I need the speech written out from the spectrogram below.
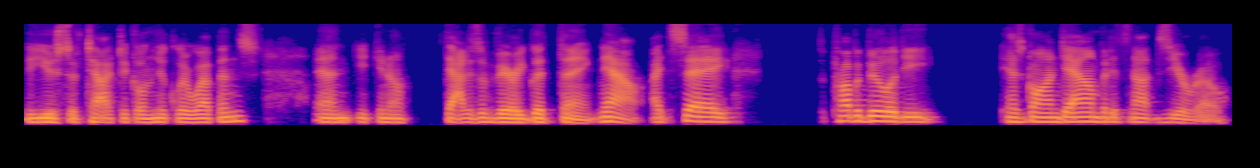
the use of tactical nuclear weapons. And, you know, that is a very good thing. Now, I'd say the probability has gone down, but it's not zero.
